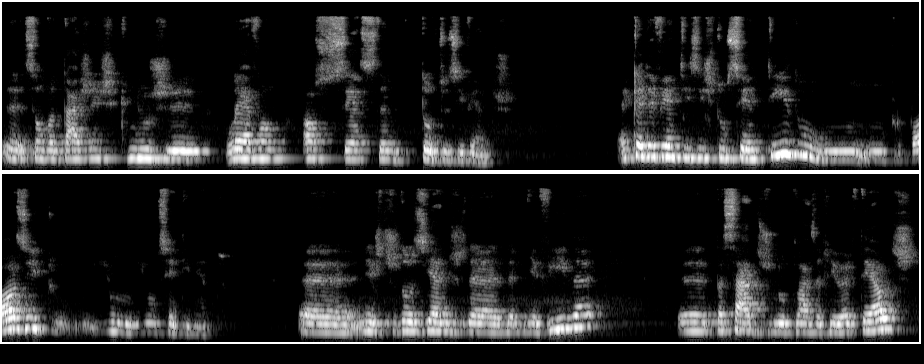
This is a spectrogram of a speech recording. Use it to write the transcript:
eh, são vantagens que nos eh, levam ao sucesso de todos os eventos. A cada evento existe um sentido, um, um propósito e um, e um sentimento. Uh, nestes 12 anos da, da minha vida, uh, passados no Plaza Rio Arteles,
